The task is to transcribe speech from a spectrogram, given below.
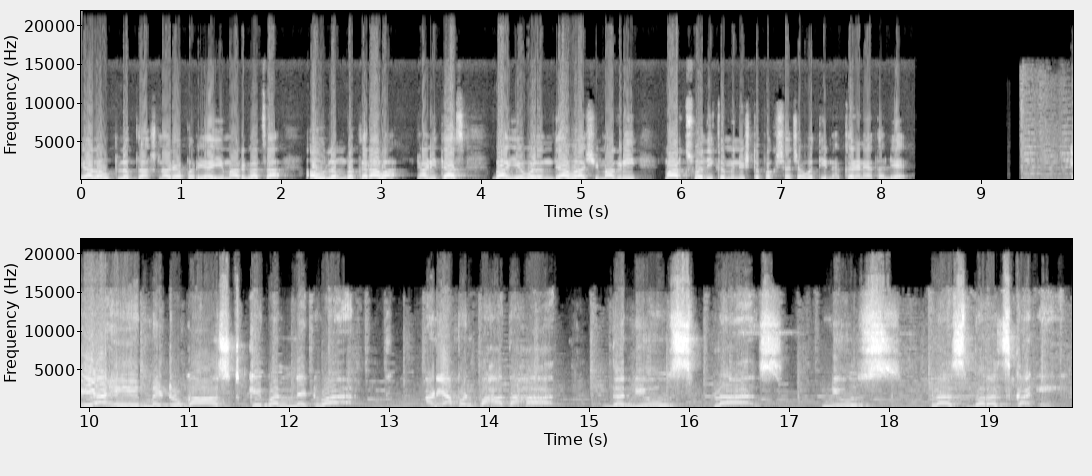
याला उपलब्ध असणाऱ्या पर्यायी मार्गाचा अवलंब करावा आणि त्यास बाह्य वळण द्यावं अशी मागणी मार्क्सवादी कम्युनिस्ट पक्षाच्या वतीनं करण्यात आली आहे. हे आहे मेट्रोकास्ट केबल नेटवर्क आणि आपण पाहत आहात the news plus. News plus बरच काही.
